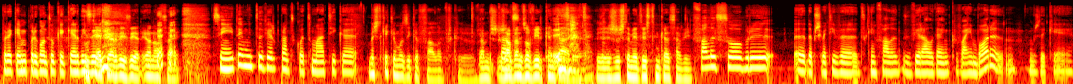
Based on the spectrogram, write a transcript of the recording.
para quem me pergunta o que é que quer dizer. O que é que quer dizer? Eu não sei. Sim, e tem muito a ver pronto, com a temática. Mas de que é que a música fala? Porque vamos, já vamos ouvir cantar. É, justamente isto me quer saber. Fala sobre da perspectiva de quem fala de ver alguém que vai embora, vamos dizer que é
